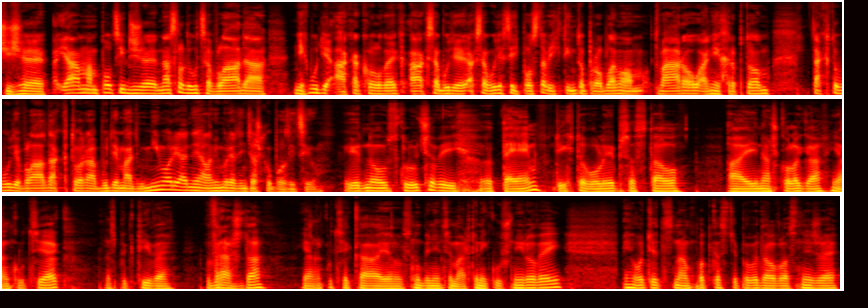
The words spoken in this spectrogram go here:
Čiže ja mám pocit, že nasledujúca vláda, nech bude akákoľvek, a ak sa bude, ak sa bude chcieť postaviť k týmto problémom tvárou a nie chrbtom, tak to bude vláda, ktorá bude mať mimoriadne, ale mimoriadne ťažkú pozíciu. Jednou z kľúčových tém týchto volieb sa stal aj náš kolega Jan Kuciak, respektíve vražda Jana Kuciaka a jeho snúbenice Martiny Kušnírovej. Jeho otec nám v podcaste povedal vlastne, že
